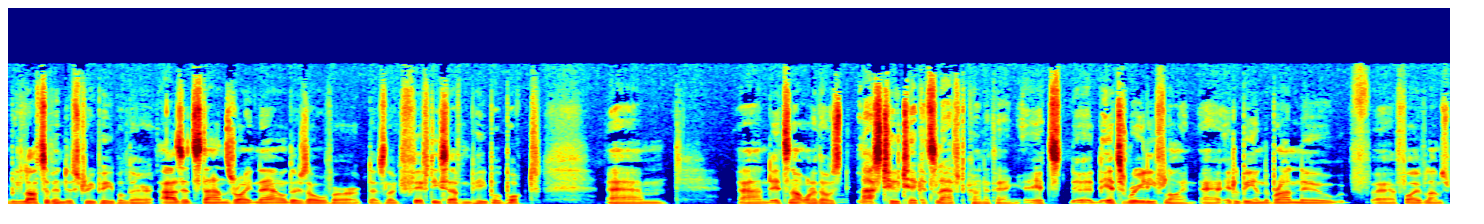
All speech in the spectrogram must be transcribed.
Be lots of industry people there. As it stands right now, there's over there's like fifty seven people booked. Um, and it's not one of those last two tickets left kind of thing. It's uh, it's really flying. Uh, it'll be in the brand new uh, Five Lamps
